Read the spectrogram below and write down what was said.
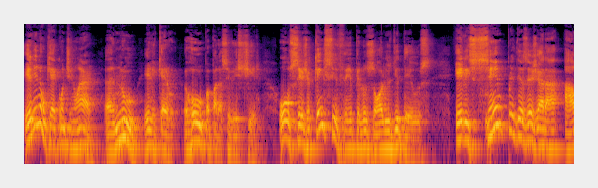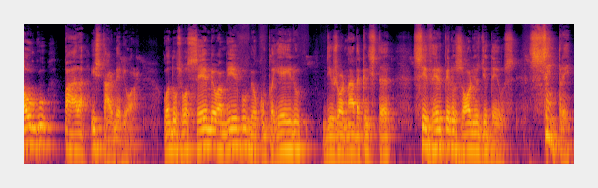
ele não quer continuar uh, nu, ele quer roupa para se vestir. Ou seja, quem se vê pelos olhos de Deus, ele sempre desejará algo para estar melhor. Quando você, meu amigo, meu companheiro de jornada cristã, se ver pelos olhos de Deus, sempre,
